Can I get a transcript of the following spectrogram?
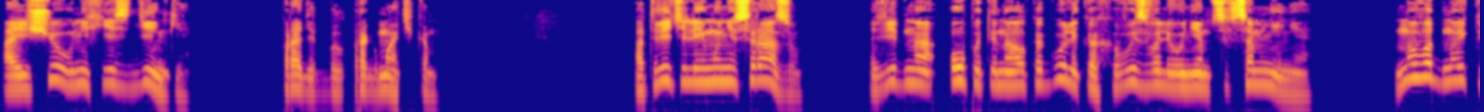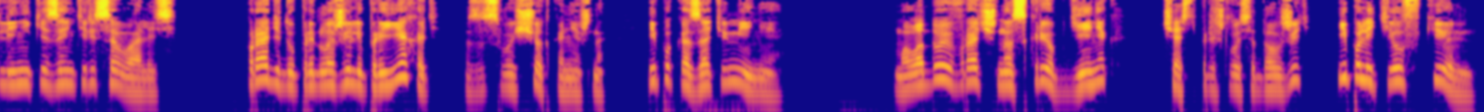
А еще у них есть деньги. Прадед был прагматиком. Ответили ему не сразу. Видно, опыты на алкоголиках вызвали у немцев сомнения. Но в одной клинике заинтересовались. Прадеду предложили приехать, за свой счет, конечно, и показать умение. Молодой врач наскреб денег, часть пришлось одолжить, и полетел в Кёльн.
